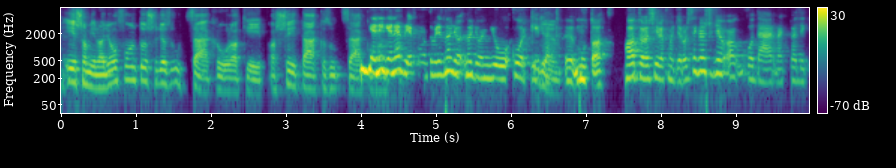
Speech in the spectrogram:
és ami nagyon fontos, hogy az utcákról a kép, a séták az utcák. Igen, igen, ezért mondtam, hogy ez nagyon, nagyon jó korképet igen. mutat. 60-as évek Magyarországról, és ugye a Godár meg pedig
